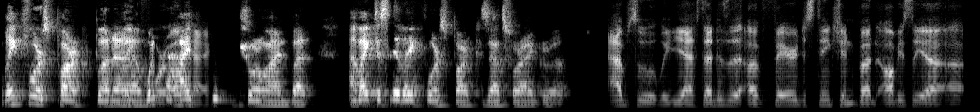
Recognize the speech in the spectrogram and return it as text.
Lake Forest Park, but uh, Lake For- the high okay. shoreline. But I like to say Lake Forest Park because that's where I grew up. Absolutely, yes. That is a, a fair distinction, but obviously a, a,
